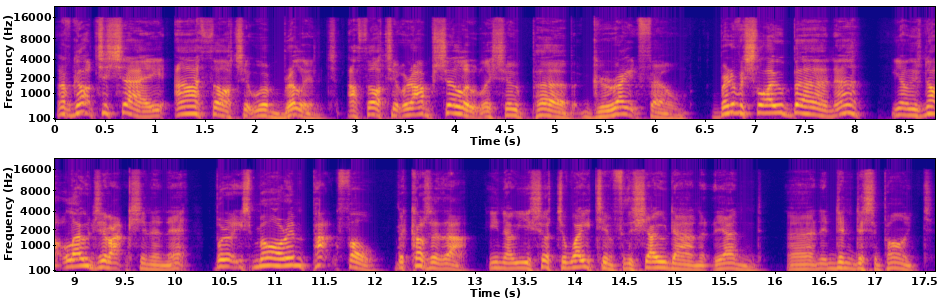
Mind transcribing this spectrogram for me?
I've got to say, I thought it were brilliant. I thought it were absolutely superb. Great film. Bit of a slow burner. You know, there's not loads of action in it, but it's more impactful because of that. You know, you're sort of waiting for the showdown at the end, uh, and it didn't disappoint.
